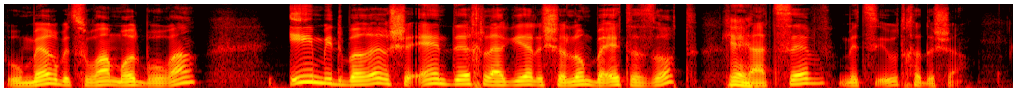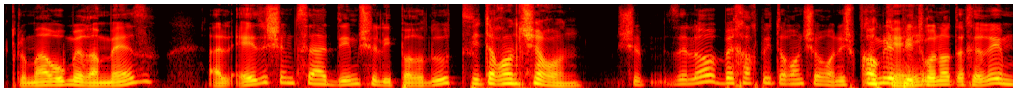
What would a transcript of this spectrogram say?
הוא אומר בצורה מאוד ברורה, אם מתברר שאין דרך להגיע לשלום בעת הזאת, כן, נעצב מציאות חדשה. כלומר, הוא מרמז על איזה שהם צעדים של היפרדות, פתרון שרון. שזה לא בהכרח פתרון שרון, יש כל מיני אוקיי. פתרונות אחרים.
